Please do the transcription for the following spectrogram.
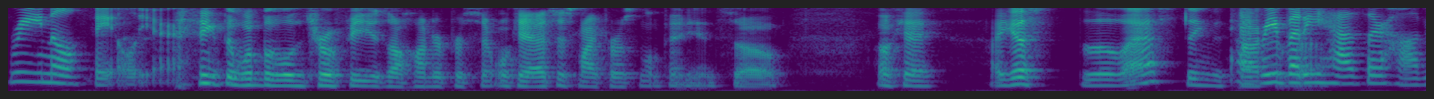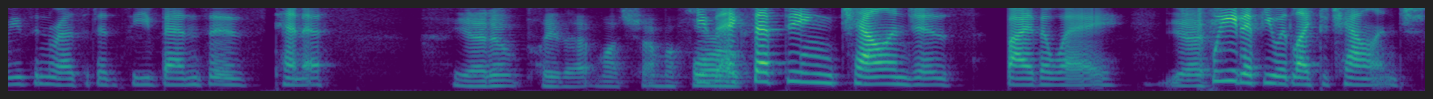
renal failure? I think the Wimbledon trophy is hundred percent. Okay, that's just my personal opinion. So, okay, I guess the last thing to talk Everybody about- has their hobbies in residency. Ben's is tennis. Yeah, I don't play that much. I'm a He's accepting challenges, by the way. yeah, Tweet if you would like to challenge.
